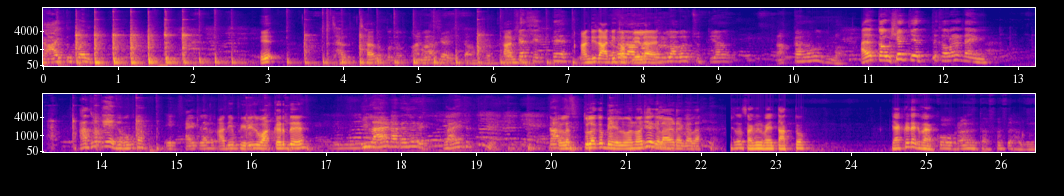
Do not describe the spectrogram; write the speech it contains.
काय तू पण. ए छान आधी खपलेला आहे. अरे कौशात चेतते कवडा टाइम अजून काय आहे का बघू थांब. एक साईडला आधी फिरीज वाकर दे. ही लाय टाकायचं रे लाय तुला तुला का बेल बनवायची आहे का लाय टाकायला? समीर भाई टाकतो याकडे का कोबरा तसंच आहे अजून.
